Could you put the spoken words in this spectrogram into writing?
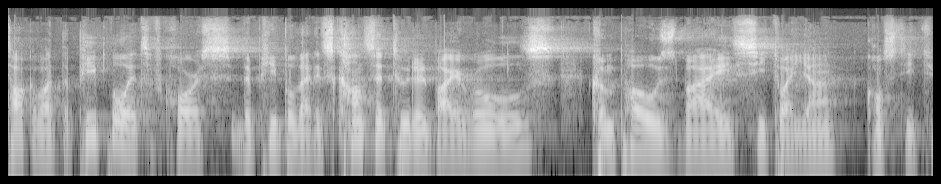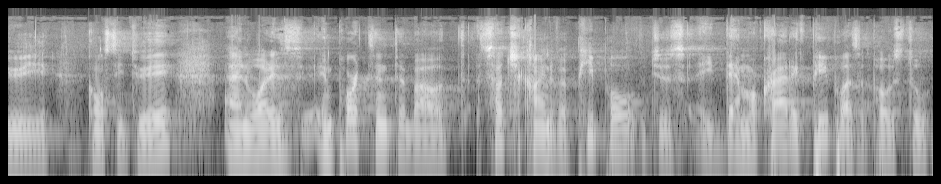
talk about the people, it's of course the people that is constituted by rules composed by citoyens constitué, constitué. And what is important about such kind of a people, which is a democratic people as opposed to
